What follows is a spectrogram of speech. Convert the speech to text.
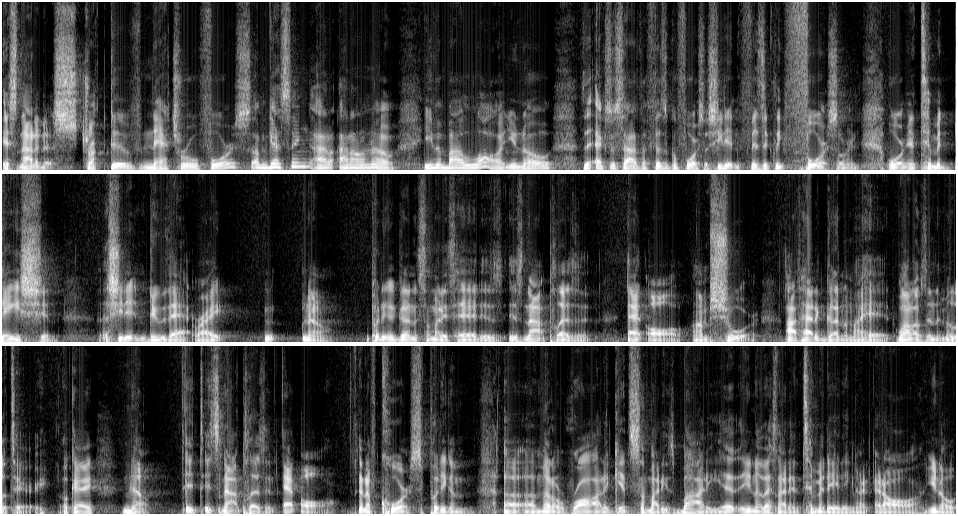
It's not a destructive natural force, I'm guessing. I, I don't know. Even by law, you know, the exercise of physical force. So she didn't physically force or, or intimidation. She didn't do that, right? No. Putting a gun to somebody's head is, is not pleasant at all, I'm sure. I've had a gun to my head while I was in the military, okay? No, it, it's not pleasant at all. And of course, putting a, a, metal rod against somebody's body, eh, you know, that's not intimidating at, all. You know,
